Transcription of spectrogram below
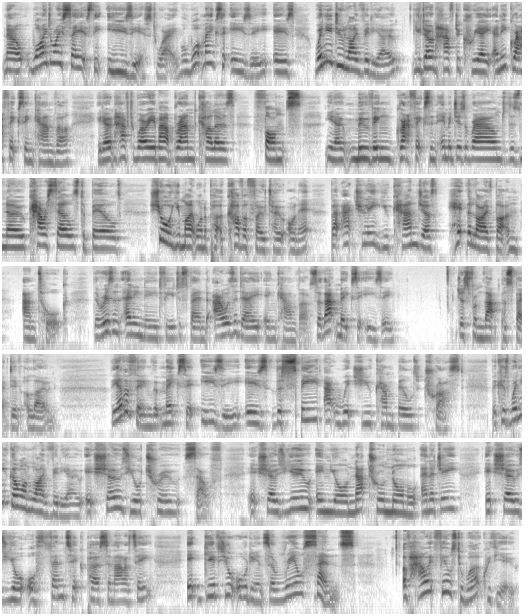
Now, why do I say it's the easiest way? Well, what makes it easy is when you do live video, you don't have to create any graphics in Canva. You don't have to worry about brand colors, fonts, you know, moving graphics and images around. There's no carousels to build. Sure, you might want to put a cover photo on it, but actually, you can just hit the live button and talk. There isn't any need for you to spend hours a day in Canva. So that makes it easy, just from that perspective alone. The other thing that makes it easy is the speed at which you can build trust. Because when you go on live video, it shows your true self. It shows you in your natural, normal energy. It shows your authentic personality. It gives your audience a real sense of how it feels to work with you.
